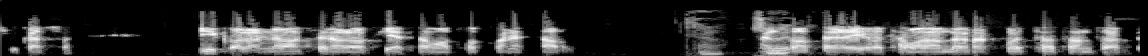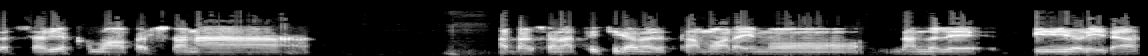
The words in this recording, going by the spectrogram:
su casa. Y con las nuevas tecnologías estamos todos conectados. Entonces, digo, estamos dando respuestas tanto a empresarios como a personas a personas físicas, donde estamos ahora mismo dándole prioridad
